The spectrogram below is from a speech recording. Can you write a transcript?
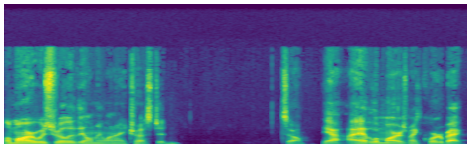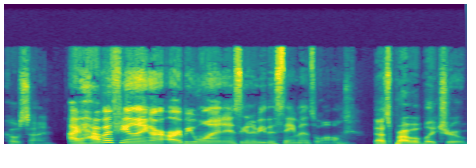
Lamar was really the only one I trusted. So yeah, I have Lamar as my quarterback cosign. I have a feeling our RB1 is going to be the same as well. That's probably true.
